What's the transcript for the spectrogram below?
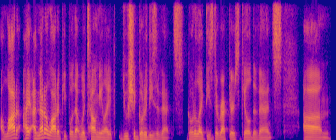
a lot of, I, I met a lot of people that would tell me like, you should go to these events, go to like these directors guild events, um,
